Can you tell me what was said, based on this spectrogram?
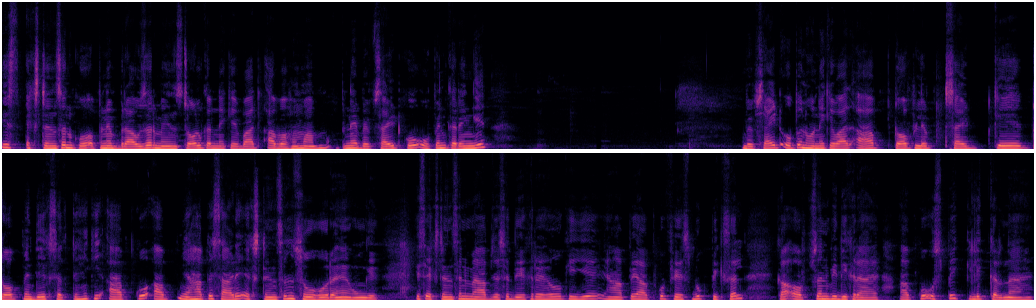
इस एक्सटेंसन को अपने ब्राउज़र में इंस्टॉल करने के बाद अब हम हम अपने वेबसाइट को ओपन करेंगे। वेबसाइट ओपन होने के बाद आप टॉप लेफ़्ट साइड के टॉप में देख सकते हैं कि आपको आप यहाँ पे सारे एक्सटेंशन शो हो रहे होंगे। इस एक्सटेंशन में आप जैसे देख रहे हो कि ये यहाँ पे आपको फेसबुक पिक्सल का ऑप्शन भी दिख रहा है। आपको उस पर क्लिक करना है।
